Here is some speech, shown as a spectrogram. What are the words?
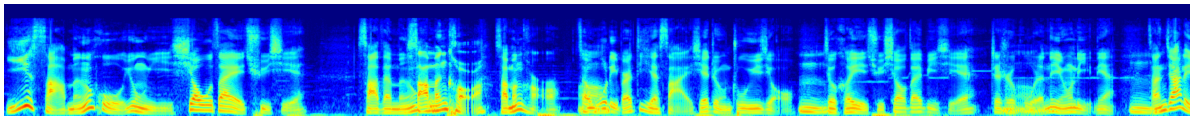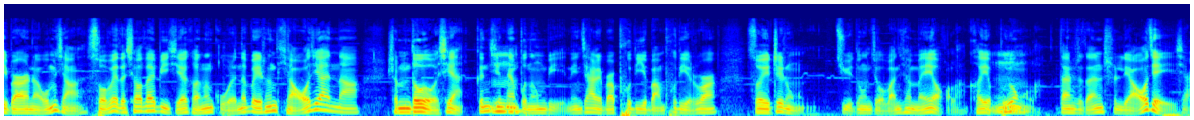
以撒门户，用以消灾去邪。撒在门户撒门口啊，撒门口，在哦屋里边地下撒一些这种茱萸酒，嗯，就可以去消灾避邪。这是古人的一种理念。嗯咱家里边呢，我们想所谓的消灾避邪，可能古人的卫生条件呐，什么都有限，跟今天嗯不能比。您家里边铺地板、铺地砖，所以这种举动就完全没有了，可以不用了。但是咱是了解一下，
